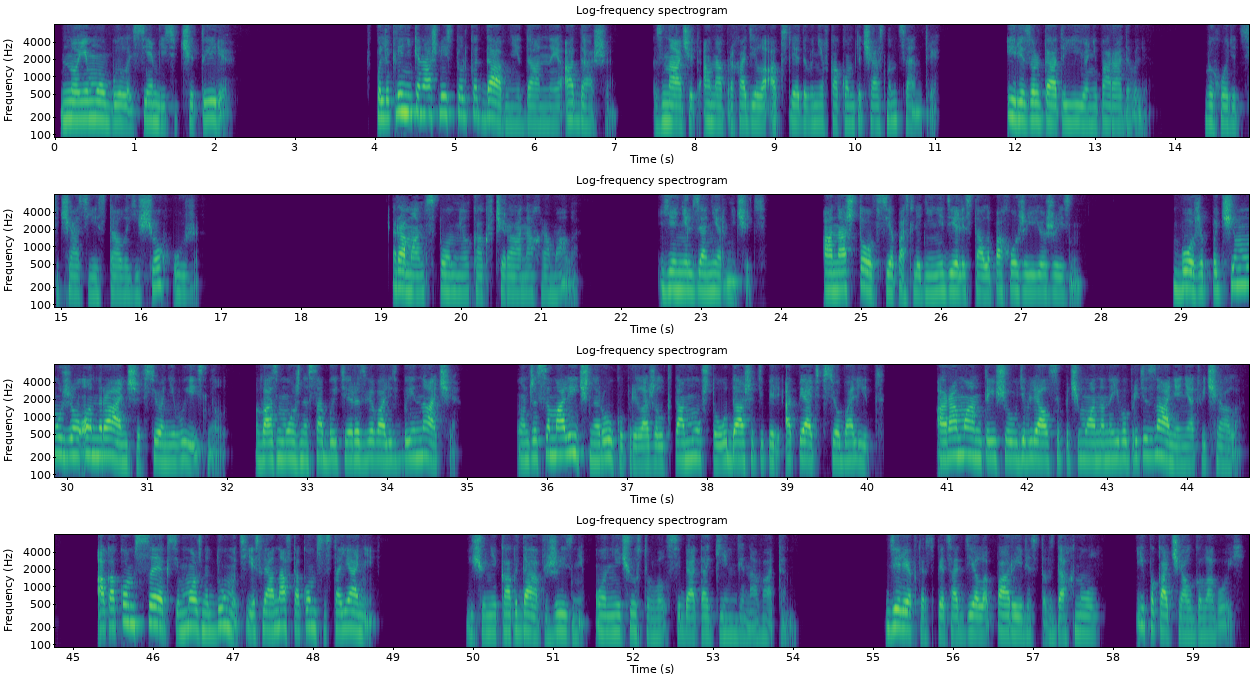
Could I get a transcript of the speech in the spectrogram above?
Но ему было 74. В поликлинике нашлись только давние данные о Даше. Значит, она проходила обследование в каком-то частном центре. И результаты ее не порадовали. Выходит, сейчас ей стало еще хуже. Роман вспомнил, как вчера она хромала. Ей нельзя нервничать. А на что все последние недели стала похожа ее жизнь? Боже, почему же он раньше все не выяснил? Возможно, события развивались бы иначе. Он же самолично руку приложил к тому, что у Даши теперь опять все болит. А Роман-то еще удивлялся, почему она на его притязания не отвечала. О каком сексе можно думать, если она в таком состоянии? Еще никогда в жизни он не чувствовал себя таким виноватым. Директор спецотдела порывисто вздохнул и покачал головой.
